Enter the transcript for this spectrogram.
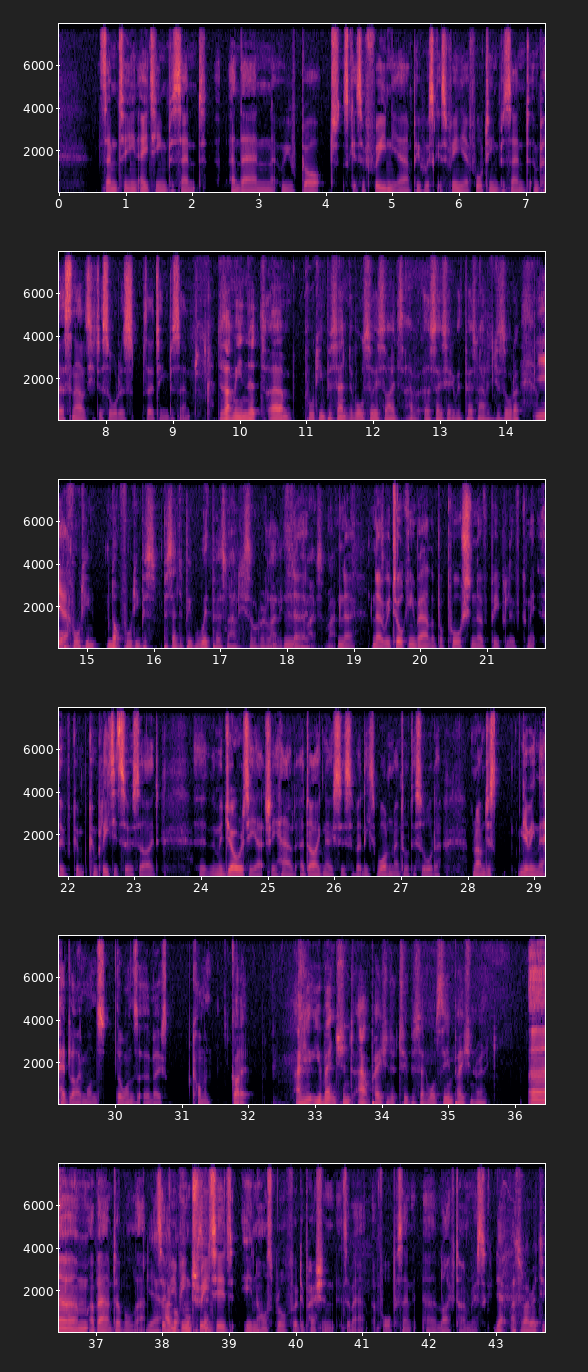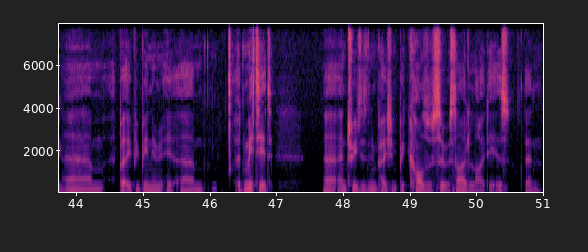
17, 18%. And then we've got schizophrenia, people with schizophrenia, 14%, and personality disorders, 13%. Does that mean that um, fourteen percent of all suicides have associated with personality disorder? Yeah. Or fourteen, not fourteen percent of people with personality disorder are likely to No. their lives. Right. No, no, we're talking about the proportion of people who've, commit, who've com- completed suicide. Uh, The majority actually had a diagnosis of at least one mental disorder. And I'm just giving the headline ones, the ones that are most common. Got it. And you, you mentioned outpatient at two percent. What's the inpatient rate? Um, about double that. Yeah, so I if you've been 4%. treated in hospital for depression, it's about a four percent uh, lifetime risk. Yeah, that's what I read too. Um, but if you've been um, admitted uh, and treated as an inpatient because of suicidal ideas, then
